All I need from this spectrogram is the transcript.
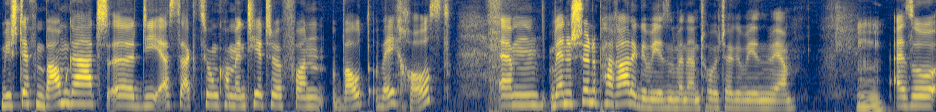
wie Steffen Baumgart äh, die erste Aktion kommentierte von Wout Weghorst. Ähm, wäre eine schöne Parade gewesen, wenn er ein Torhüter gewesen wäre. Mhm. Also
